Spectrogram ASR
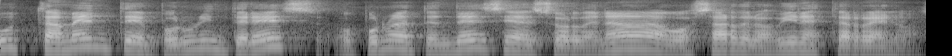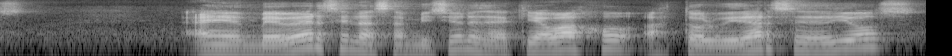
justamente por un interés o por una tendencia desordenada a gozar de los bienes terrenos a embeberse en las ambiciones de aquí abajo hasta olvidarse de Dios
